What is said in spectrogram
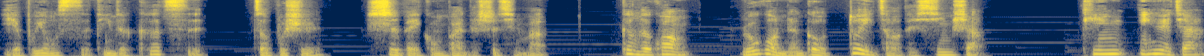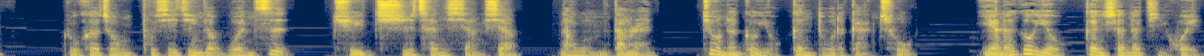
也不用死盯着歌词，这不是事倍功半的事情吗？更何况，如果能够对照的欣赏，听音乐家如何从普希金的文字去驰骋想象，那我们当然就能够有更多的感触，也能够有更深的体会。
